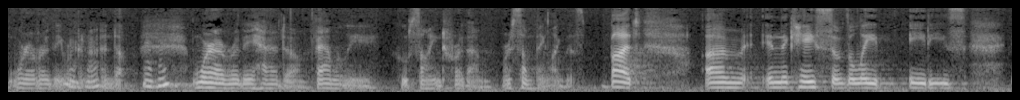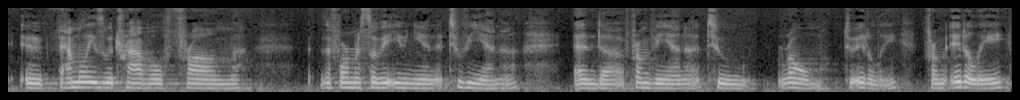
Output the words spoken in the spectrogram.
wherever they were going to end up, wherever they had um, family who signed for them or something like this. But um, in the case of the late 80s, uh, families would travel from the former Soviet Union to Vienna, and uh, from Vienna to Rome, to Italy. From Italy,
